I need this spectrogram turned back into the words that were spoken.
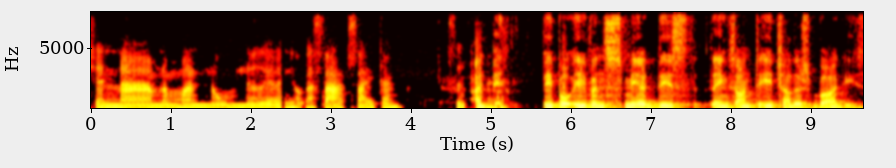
เช่นน้ำน้ำมันนมเนยอะไรอย่างเงี้ยเขาก็สาดใส่กัน ซึ่ง And pe people even smeared these things onto each other's bodies.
